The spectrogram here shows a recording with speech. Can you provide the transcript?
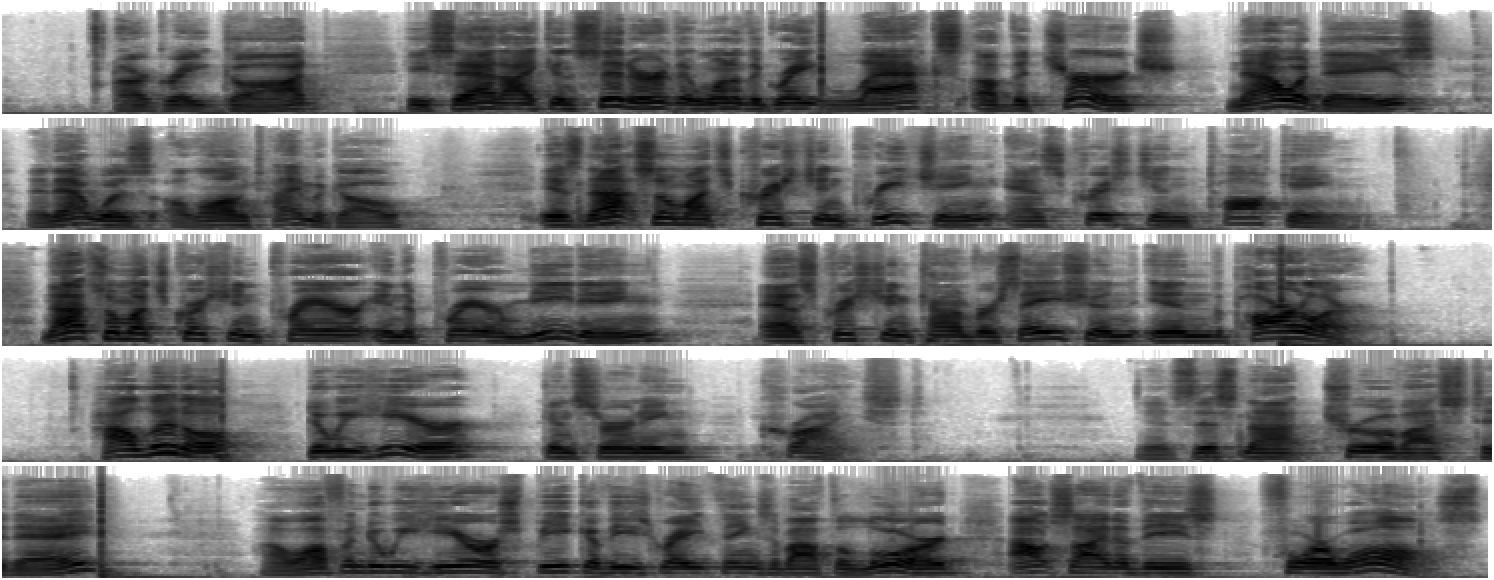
our great God. He said, I consider that one of the great lacks of the church nowadays, and that was a long time ago, is not so much Christian preaching as Christian talking. Not so much Christian prayer in the prayer meeting as Christian conversation in the parlor. How little do we hear concerning Christ? Is this not true of us today? How often do we hear or speak of these great things about the Lord outside of these four walls?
